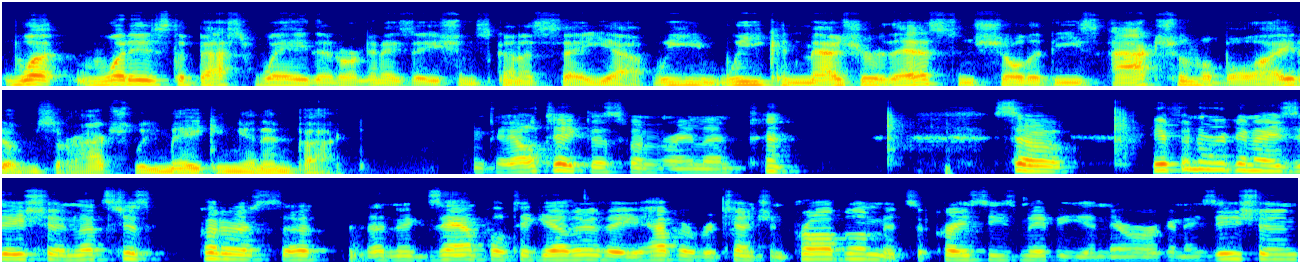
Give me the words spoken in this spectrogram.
what, what is the best way that organization's gonna say, yeah, we, we can measure this and show that these actionable items are actually making an impact? Okay, I'll take this one, Raelynn. So if an organization, let's just put us a- an example together, they have a retention problem, it's a crisis maybe in their organization.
